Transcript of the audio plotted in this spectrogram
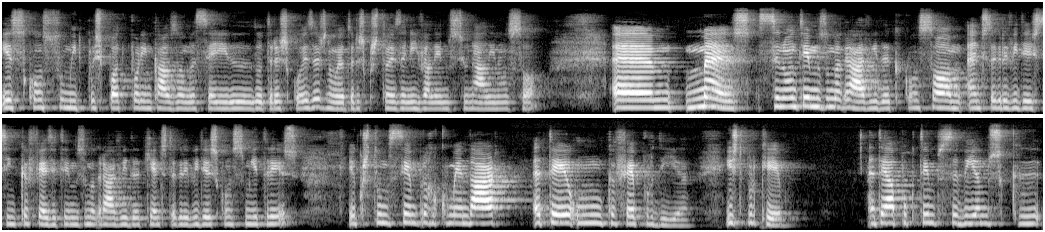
esse consumo e depois pode pôr em causa uma série de, de outras coisas, não é? Outras questões a nível emocional e não só. Um, mas se não temos uma grávida que consome antes da gravidez 5 cafés e temos uma grávida que antes da gravidez consumia 3, eu costumo sempre recomendar até um café por dia. Isto porquê? Até há pouco tempo sabíamos que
